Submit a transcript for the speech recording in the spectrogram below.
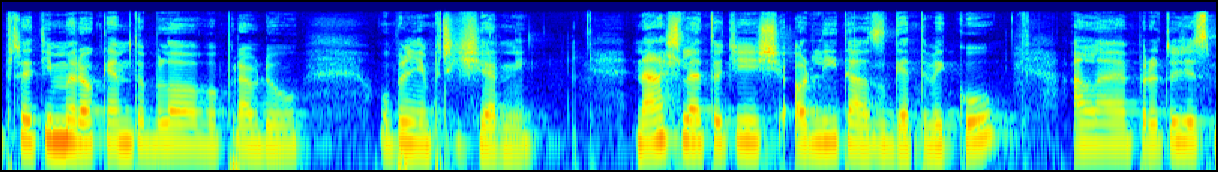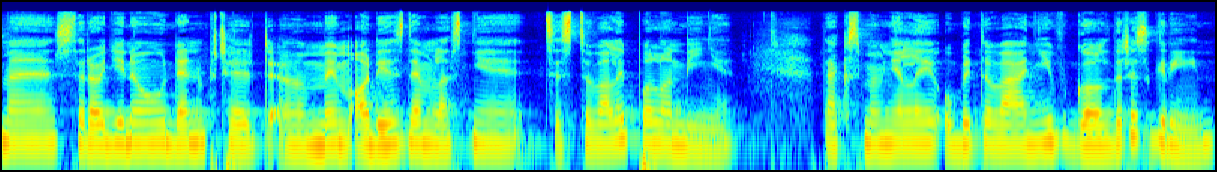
před tím rokem to bylo opravdu úplně příšerný. Náš let totiž odlítal z Getvicku, ale protože jsme s rodinou den před uh, mým odjezdem vlastně cestovali po Londýně, tak jsme měli ubytování v Golders Green.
